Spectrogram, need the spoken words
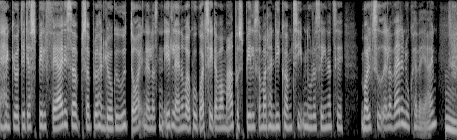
han gjorde det der spil færdigt, så, så blev han lukket ud døgn eller sådan et eller andet, hvor jeg kunne godt se, at der var meget på spil, så måtte han lige komme 10 minutter senere til måltid, eller hvad det nu kan være. Ikke? Mm.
